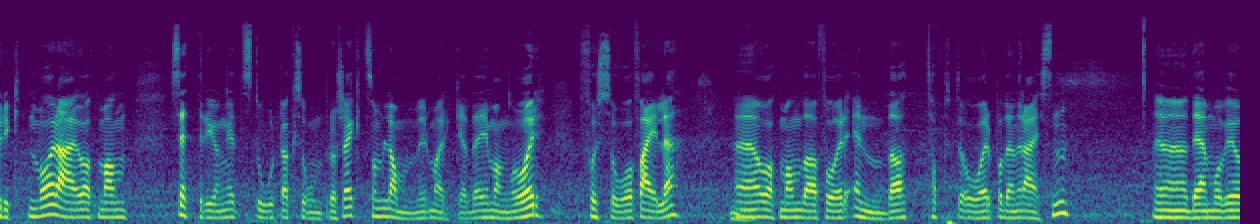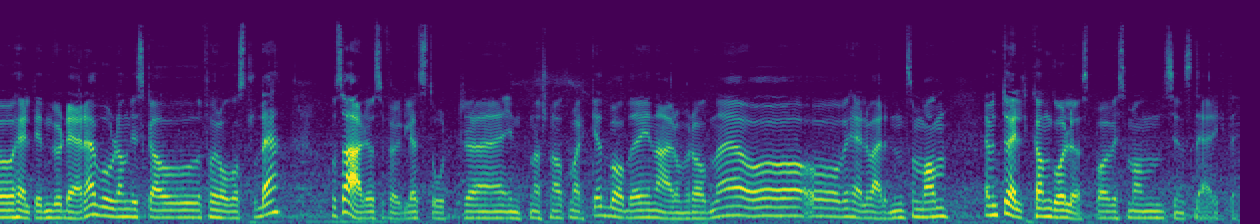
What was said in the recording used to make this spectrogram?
Frykten vår er jo at man setter i gang et stort aksjonprosjekt som lammer markedet i mange år, for så å feile. Mm. og at man da får enda tapte år på den reisen. Eh, det må vi jo hele tiden vurdere, hvordan vi skal forholde oss til det. Og så er det jo selvfølgelig et stort uh, internasjonalt marked, både i nærområdene og, og, over hele verden, som man eventuelt kan gå løs på hvis man syns det er riktig.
